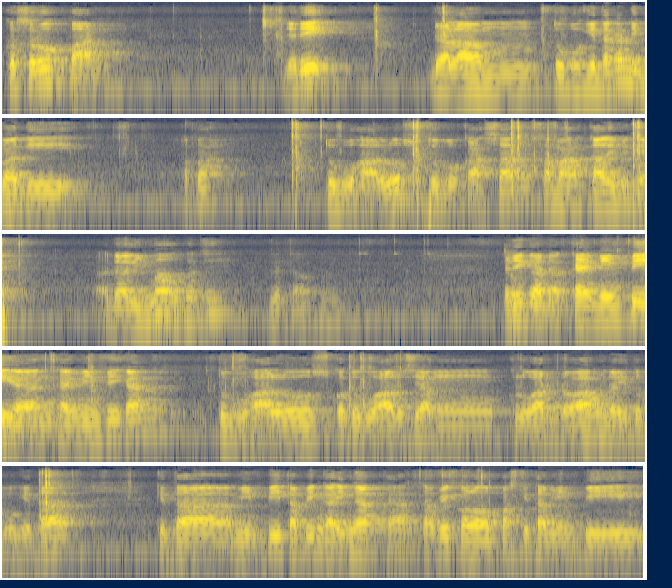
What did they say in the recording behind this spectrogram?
kesurupan, jadi dalam tubuh kita kan dibagi apa? Tubuh halus, tubuh kasar, sama akal ya, ya. Ada lima bukan sih? Gak tau kan. Jadi ada kayak mimpi kan, kayak mimpi kan tubuh halus, kok tubuh halus yang keluar doang dari tubuh kita kita mimpi tapi nggak ingat kan. Tapi kalau pas kita mimpi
